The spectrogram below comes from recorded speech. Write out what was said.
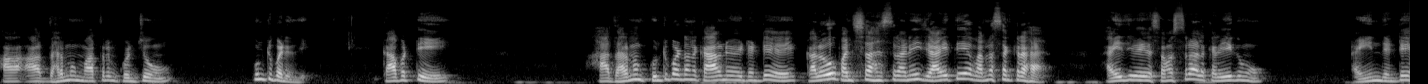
ఆ- ధర్మం మాత్రం కొంచెం కుంటుపడింది. కాబట్టి ఆ ధర్మం కుంటుపడడానికి కారణం ఏంటంటే కలవు పంచసహస్రాన్ని జాయితే వర్ణ సంగ్రహ ఐదు వేల సంవత్సరాల కలియుగము అయిందంటే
